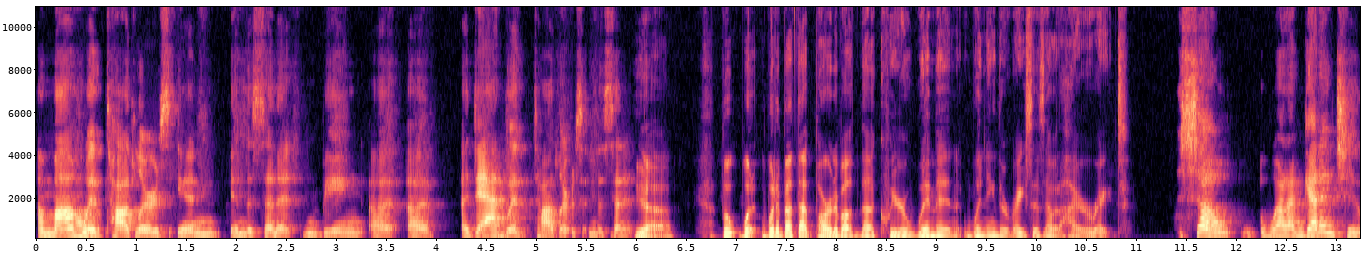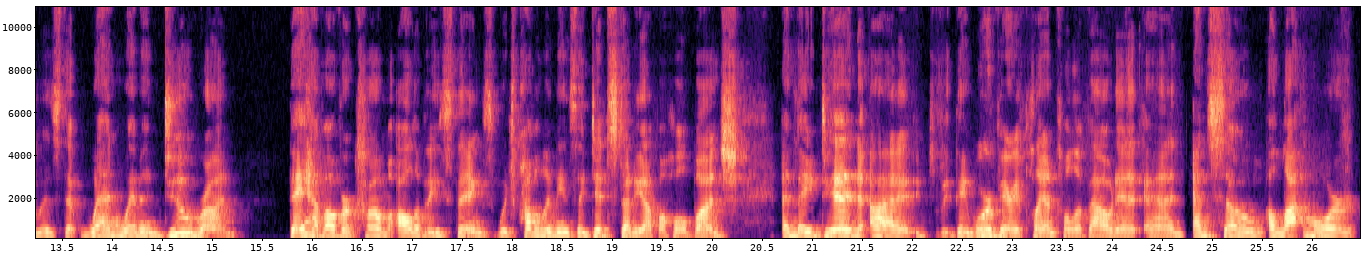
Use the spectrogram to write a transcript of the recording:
a mom with toddlers in in the Senate and being a, a, a dad with toddlers in the Senate. Yeah, but what what about that part about the queer women winning their races at a higher rate? So, what I'm getting to is that when women do run, they have overcome all of these things, which probably means they did study up a whole bunch and they did uh, they were very planful about it and and so a lot more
